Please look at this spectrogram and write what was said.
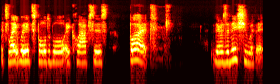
it's lightweight, it's foldable, it collapses, but there's an issue with it.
